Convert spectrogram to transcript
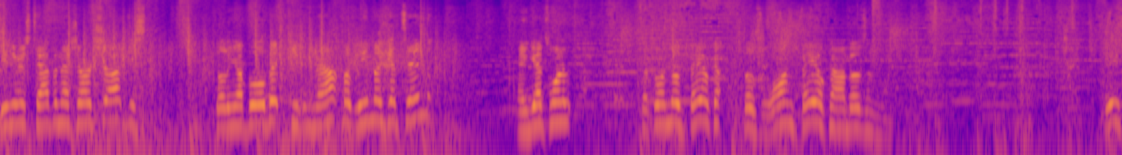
Either just tapping that charge shot, just building up a little bit, keeping him out, but Lima gets in and gets one of gets one of those Bayo those long Bayo combos and see.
